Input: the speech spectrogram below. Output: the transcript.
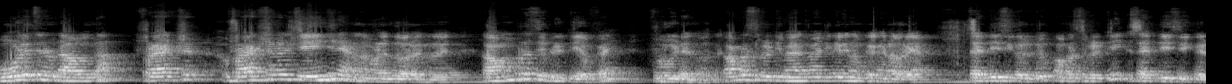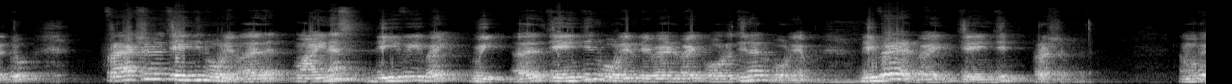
വോളിയത്തിനുണ്ടാവുന്ന ഫ്രാക്ഷൻ ഫ്രാക്ഷണൽ ചേഞ്ചിനെയാണ് നമ്മൾ എന്ത് പറയുന്നത്? കംപ്രസിബിലിറ്റി ഓഫ് എ ഫ്ലൂയിഡ് എന്ന് പറയുന്നത്. കംപ്രസിബിലിറ്റി മാത്തമാറ്റിക്കലി നമുക്ക് എങ്ങനെ പറയാം? Set is equal to compressibility set is equal to fractional change in volume അതായത് minus D V by V അതായത് change in volume divide by original volume divide by change in pressure നമുക്ക്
